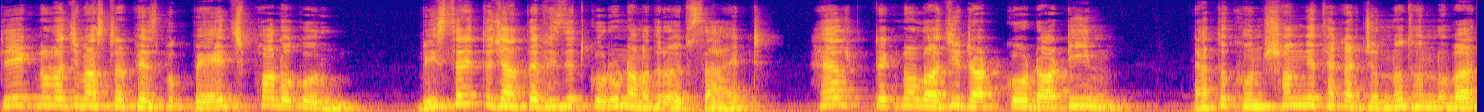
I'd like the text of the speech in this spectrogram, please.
Technology master Facebook page follow করুন। বিস্তারিত জানতে ভিজিট করুন আমাদের website health technology dot co dot in এতক্ষণ সঙ্গে থাকার জন্য ধন্যবাদ।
